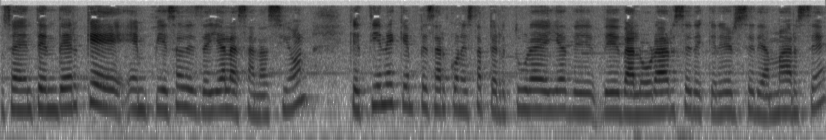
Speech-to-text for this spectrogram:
O sea, entender que empieza desde ella la sanación, que tiene que empezar con esta apertura ella de, de valorarse, de quererse, de amarse,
